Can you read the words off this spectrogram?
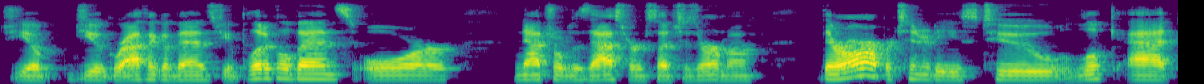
geo- geographic events, geopolitical events, or natural disasters such as Irma there are opportunities to look at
